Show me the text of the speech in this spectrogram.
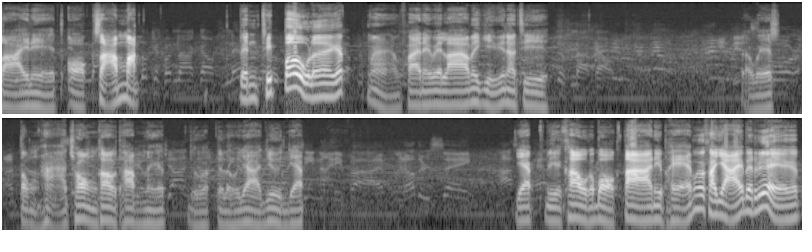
ซ้ายเนี่ออกสามหมัด เป็นทริปเปิลเลยครับภายในเวลาไม่กี่วินาทีชาเวสต้องหาช่องเข้าทำเลยครับดูครับเดลายายืนยับแยบนี่เข้ากระบอกตานี่แผลมันก็ขยายไปเรื่อยครับ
